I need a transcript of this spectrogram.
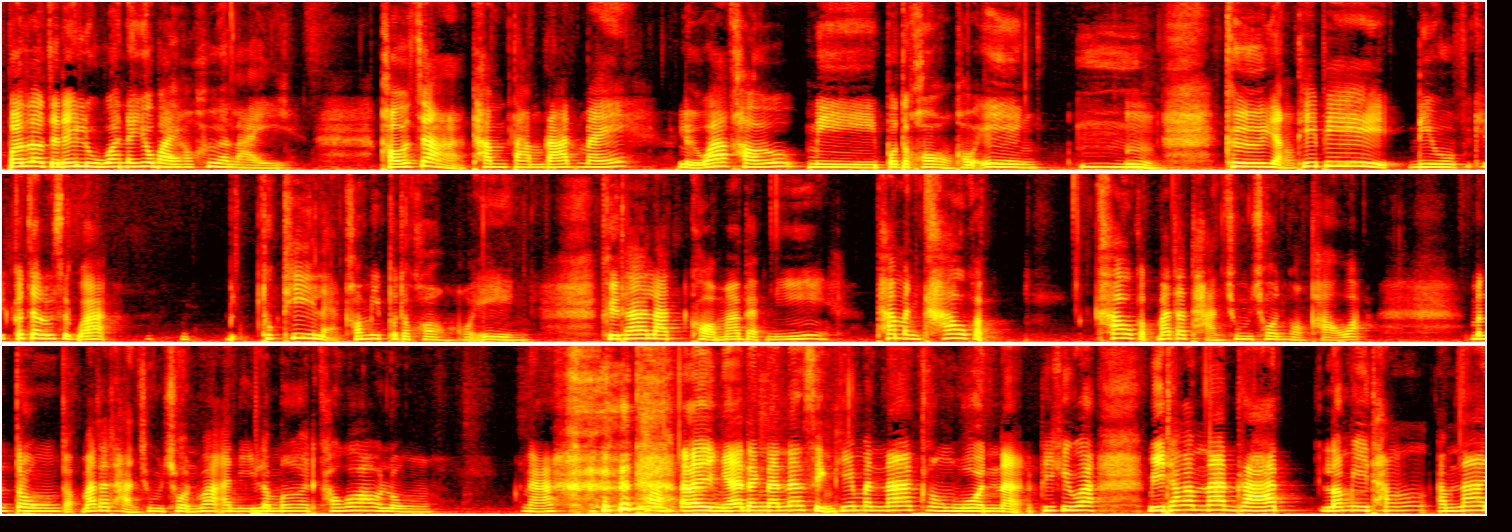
เพราะเราจะได้รู้ว่านโยบายเขาคืออะไร เขาจะทำตามรัฐไหม หรือว่าเขามีโปรโตคอลของเขาเองอืมอืมคืออย่างที่พี่ดิวก็จะรู้สึกว่าทุกที่แหละเขามีโปรโตคอลของเขาเอง คือถ้ารัฐขอมาแบบนี้ ถ้ามันเข้ากับเข้ากับมาตรฐานชุมชนของเขาอะมันตรงกับมาตรฐานชุมชนว่าอันนี้ละเมิดเขาก็เอาลงนะค่ะอะไรอย่างเงี้ย ดังนั้นน่ะสิ่งที่มันน่ากังวลน่ะ พี่คิดว่ามีทั้งอำนาจรัฐ แล้วมีทั้งอำนาจ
